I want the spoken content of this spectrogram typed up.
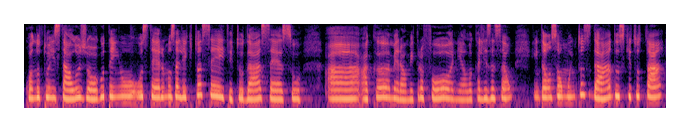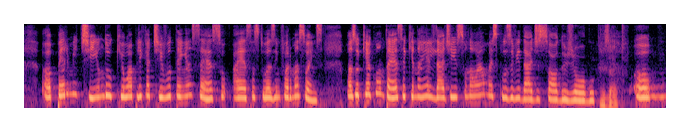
quando tu instala o jogo, tem o- os termos ali que tu aceita e tu dá acesso à, à câmera, ao microfone, à localização. Então, são muitos dados que tu tá ah, permitindo que o aplicativo tenha acesso a essas tuas informações. Mas o que acontece é que, na realidade, isso não é uma exclusividade só do jogo Exato. ahn,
